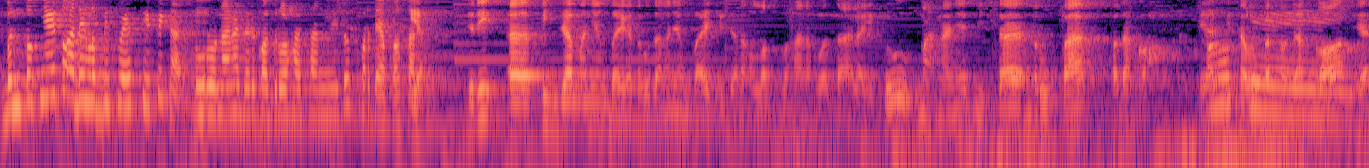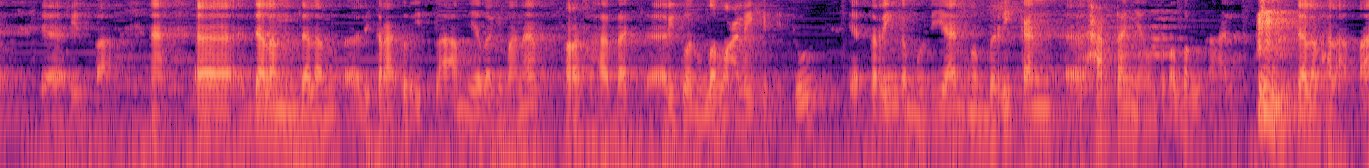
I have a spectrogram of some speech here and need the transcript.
Bentuknya itu ada yang lebih spesifik nggak? Turunannya dari kodrul hasan itu seperti apa Ustadz? Iya. Jadi uh, pinjaman yang baik atau hutangan yang baik di jalan Allah Subhanahu Wa Taala itu maknanya bisa berupa sedekah ya okay. bisa berupa sodako ya ya infak. Nah uh, dalam dalam uh, literatur Islam ya bagaimana para sahabat uh, ridwanullah alaihim itu ya sering kemudian memberikan uh, hartanya untuk Allah Taala. Dalam hal apa?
